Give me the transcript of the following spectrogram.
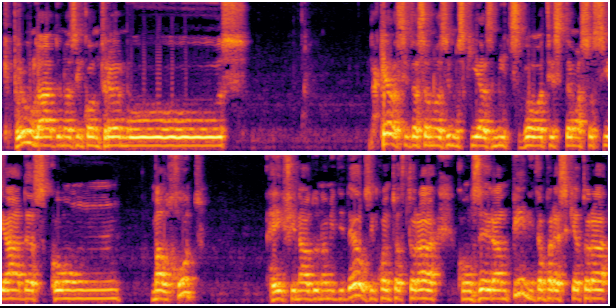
Que por um lado nós encontramos naquela situação nós vimos que as mitzvot estão associadas com Malchut, rei final do nome de Deus, enquanto a Torá com Zeranpin, então parece que a Torá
